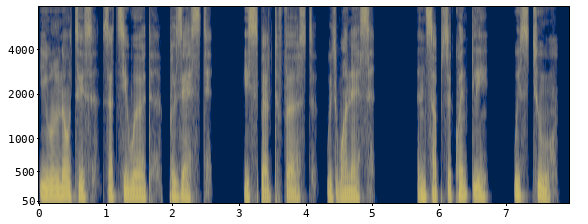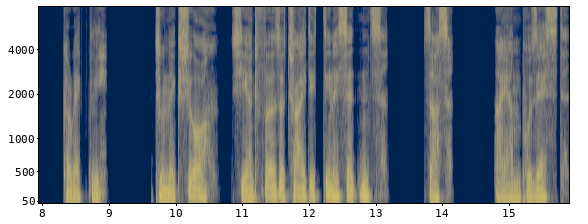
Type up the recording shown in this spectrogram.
You will notice that the word possessed is spelt first with one S, and subsequently with two, correctly. To make sure, she had further tried it in a sentence. Thus, I am possessed.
